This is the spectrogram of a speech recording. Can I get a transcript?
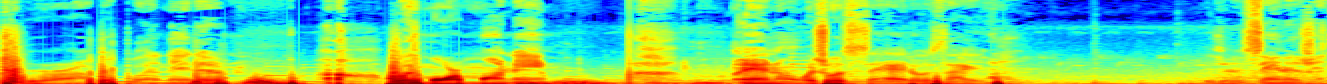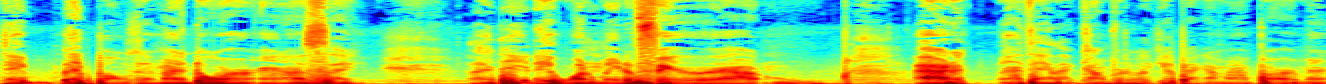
probably needed was more money, and which was sad. It was like, just saying that they, they both at my door, and I was like, like they, they wanted me to figure out think, like comfortably get back in my apartment.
